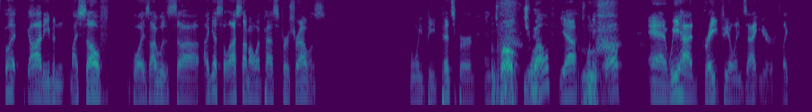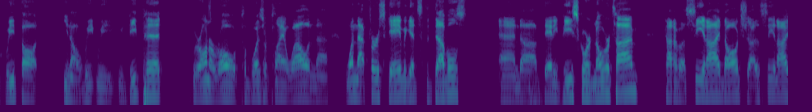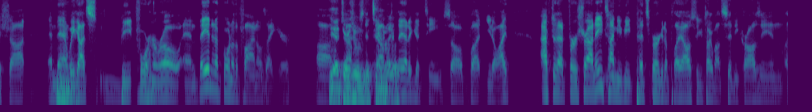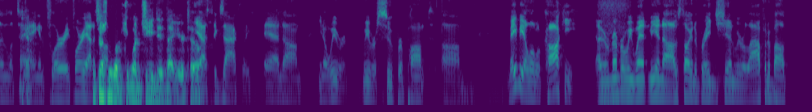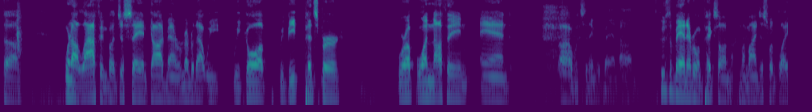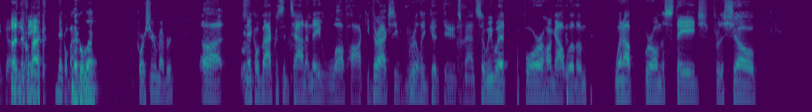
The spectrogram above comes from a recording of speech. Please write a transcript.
but God, even myself, boys, I was, uh, I guess the last time I went past the first round was when we beat Pittsburgh in 12, 12, yeah. yeah, 2012. And we had great feelings that year. Like we thought, you know, we, we, we beat Pitt. We were on a roll. The boys were playing well and uh, won that first game against the Devils. And uh, Danny B scored in overtime kind of a C and I dog shot, a C and I shot, and then we got beat four in a row, and they ended up going to the finals that year. Uh, Yeah, Georgia was a good team They had a good team. So, but you know, I after that first round, anytime you beat Pittsburgh in a playoff, so you talk about Sidney Crosby and, and Letang and Fleury. Fleury had a especially what what G did that year too. Yes, exactly. And um, you know, we were we were super pumped. Um, maybe a little cocky. I remember we went. Me and uh, I was talking to Brayden Schenn. We were laughing about. Uh, we're not laughing, but just saying, God, man, remember that we we go up. We beat Pittsburgh. We're up one nothing, and uh, what's the name of the band? Um, who's the band everyone picks on? My mind just went blank. Uh, Nickelback. Nickelback. Nickelback. Of course, you remember. Uh, Nickelback was in town, and they love hockey. They're actually really good dudes, man. So we went before, hung out with them, went up. We're on the stage for the show,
